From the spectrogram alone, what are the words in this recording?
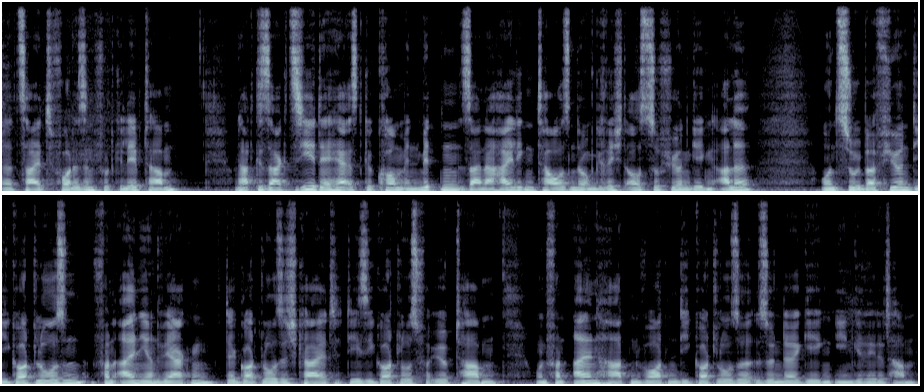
äh, Zeit vor der Sintflut gelebt haben, und hat gesagt, siehe, der Herr ist gekommen inmitten seiner heiligen Tausende, um Gericht auszuführen gegen alle und zu überführen die Gottlosen von allen ihren Werken, der Gottlosigkeit, die sie gottlos verübt haben, und von allen harten Worten, die gottlose Sünder gegen ihn geredet haben.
